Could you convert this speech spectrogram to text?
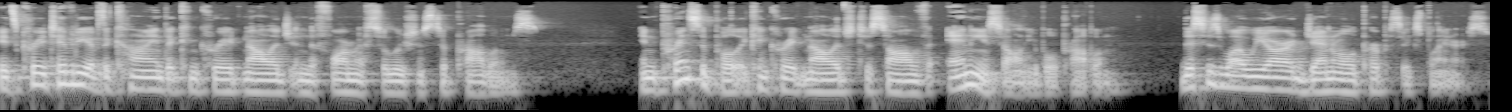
It's creativity of the kind that can create knowledge in the form of solutions to problems. In principle, it can create knowledge to solve any soluble problem. This is why we are general purpose explainers.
